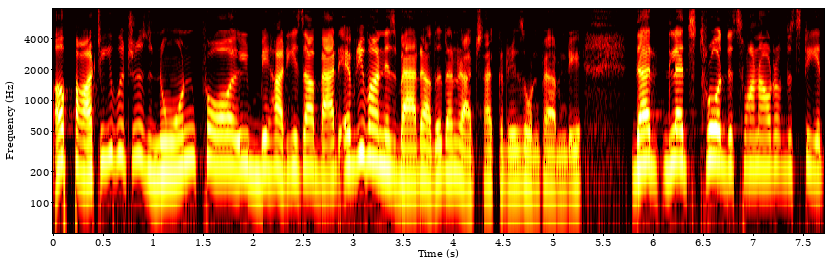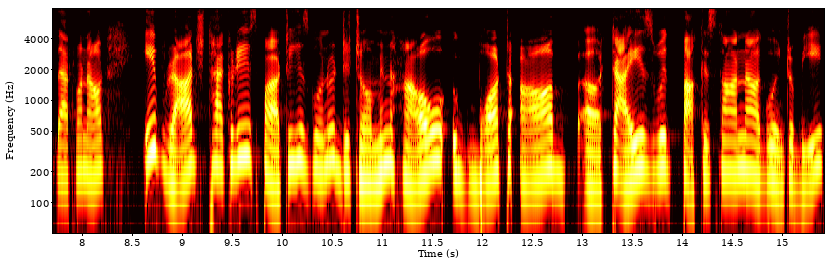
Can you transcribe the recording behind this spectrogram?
a party which is known for Biharis are bad. Everyone is bad other than Raj Thackeray's own family. That let's throw this one out of the state, that one out. If Raj Thackeray's party is going to determine how what our uh, ties with Pakistan are going to be,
